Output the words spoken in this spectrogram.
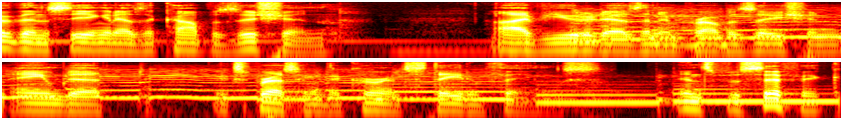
Rather than seeing it as a composition, I viewed it as an improvisation aimed at expressing the current state of things. In specific,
